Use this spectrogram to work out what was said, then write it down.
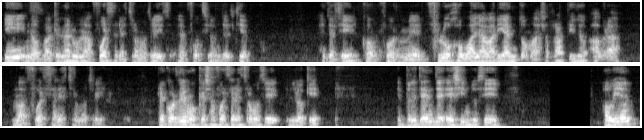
y nos va a quedar una fuerza electromotriz en función del tiempo. Es decir, conforme el flujo vaya variando más rápido, habrá más fuerza electromotriz. Recordemos que esa fuerza electromotriz lo que pretende es inducir o bien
